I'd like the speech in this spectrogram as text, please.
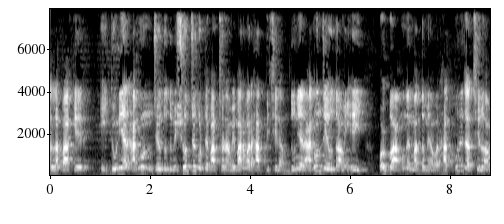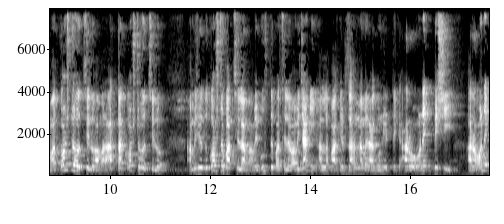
আল্লাহ পাকের এই দুনিয়ার আগুন যেহেতু তুমি সহ্য করতে পারছ না, আমি বারবার হাত দিছিলাম। দুনিয়ার আগুন যেহেতু আমি এই অল্প আগুনের মাধ্যমে আমার হাত পুড়ে যাচ্ছিল, আমার কষ্ট হচ্ছিল, আমার আত্মার কষ্ট হচ্ছিল, আমি যেহেতু কষ্ট পাচ্ছিলাম, আমি বুঝতে পারছিলাম, আমি জানি আল্লাহ পাকের জাহান্নামের আগুন এর থেকে আরও অনেক বেশি, আরও অনেক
